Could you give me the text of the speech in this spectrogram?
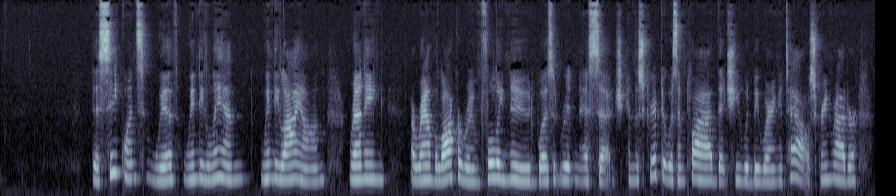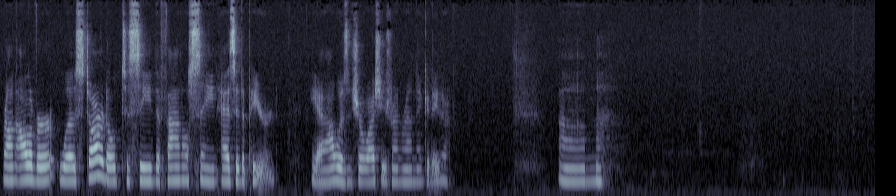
The sequence with Wendy Lynn, Wendy Lyon running around the locker room fully nude wasn't written as such. In the script, it was implied that she would be wearing a towel. Screenwriter Ron Oliver was startled to see the final scene as it appeared. Yeah, I wasn't sure why she was running around naked either. Um,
